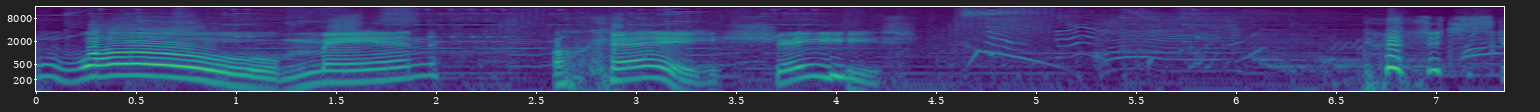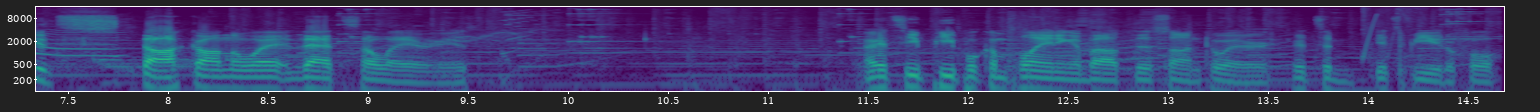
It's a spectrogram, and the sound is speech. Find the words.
Whoa, man. Okay, sheesh. it just gets stuck on the way. That's hilarious. I could see people complaining about this on Twitter. It's a, it's beautiful.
